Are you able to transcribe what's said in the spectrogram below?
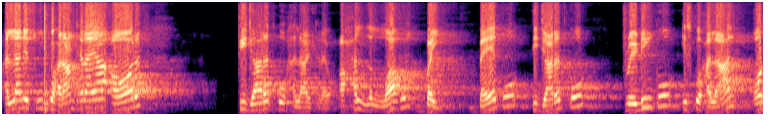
اللہ نے سود کو حرام ٹھہرایا اور تجارت کو حلال ٹھہرایا۔ احل اللہ البی بے کو، تجارت کو ٹریڈنگ کو، اس کو حلال اور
